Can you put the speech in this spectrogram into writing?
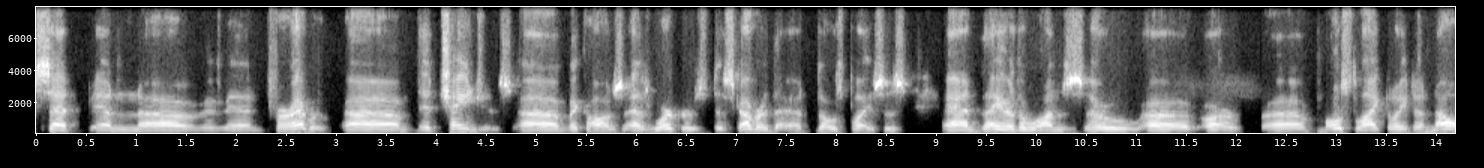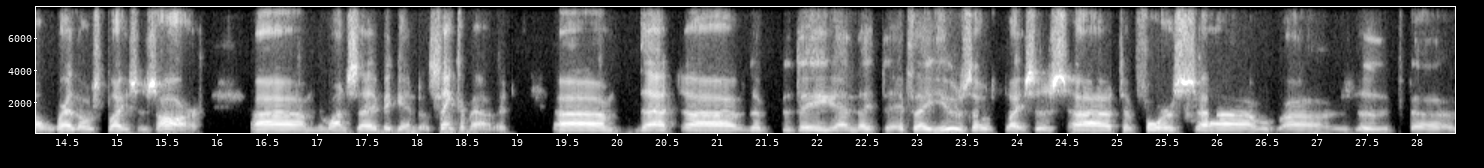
set in, uh, in forever. Um, it changes uh, because as workers discover that those places, and they are the ones who uh, are uh, most likely to know where those places are um, once they begin to think about it. Um, that uh, the the and if they use those places uh, to force uh, uh,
